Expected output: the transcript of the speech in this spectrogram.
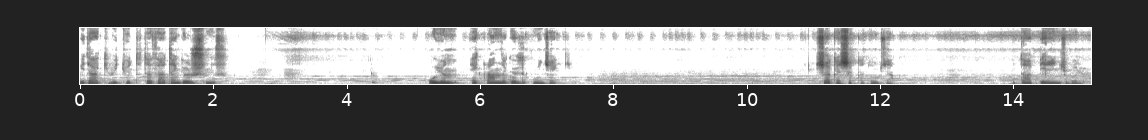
Bir dahaki videoda da zaten görürsünüz. Oyun ekranda gözükmeyecek. Şaka şaka duracak. Bu da birinci bölüm.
